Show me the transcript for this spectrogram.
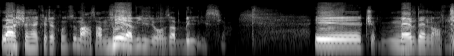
L'ascia che anche già consumata, meravigliosa, bellissima. E cioè, merda e notte.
